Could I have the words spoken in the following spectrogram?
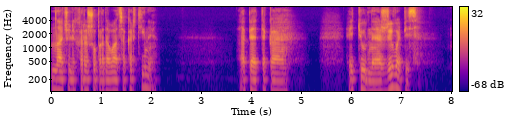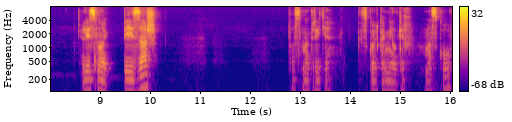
начали хорошо продаваться картины. Опять такая этюдная живопись. Лесной пейзаж. Посмотрите, сколько мелких мазков.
